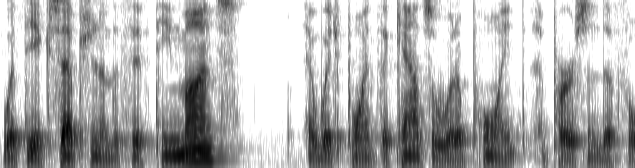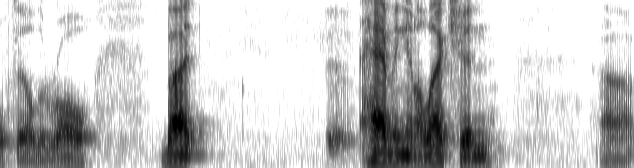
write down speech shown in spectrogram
with the exception of the 15 months at which point the council would appoint a person to fulfill the role. But having an election, uh,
